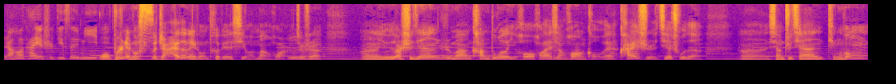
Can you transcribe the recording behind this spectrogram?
然后他也是 DC 迷。我不是那种死宅的那种，特别喜欢漫画，就是，嗯，有一段时间日漫看多了以后，后来想换换口味，开始接触的，嗯，像之前霆锋。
